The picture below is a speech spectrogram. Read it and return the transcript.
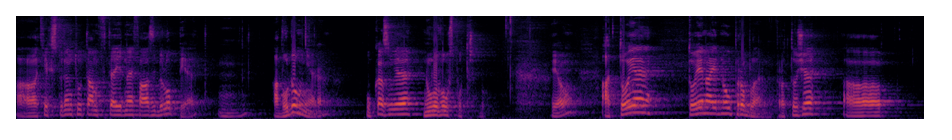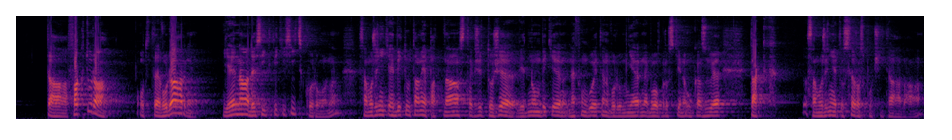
a těch studentů tam v té jedné fázi bylo pět uh-huh. a vodoměr ukazuje nulovou spotřebu. Jo? A to je, to je najednou problém, protože uh, ta faktura od té vodárny je na desítky tisíc korun. Samozřejmě těch bytů tam je 15, takže to, že v jednom bytě nefunguje ten vodoměr nebo prostě neukazuje, tak samozřejmě to se rozpočítává.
